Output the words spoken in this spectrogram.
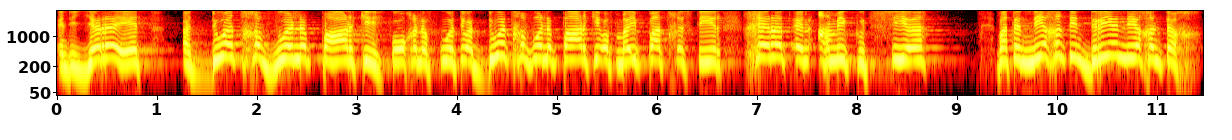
en die Here het 'n doodgewone paartjie, volgende foto, 'n doodgewone paartjie op my pad gestuur, Gerrit en Ami Kutse, wat in 1993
